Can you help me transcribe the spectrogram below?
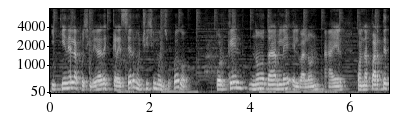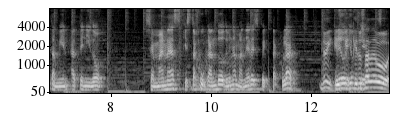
y tiene la posibilidad de crecer muchísimo en su juego. ¿Por qué no darle el balón a él cuando aparte también ha tenido semanas que está jugando de una manera espectacular? No, y creo que, nos, ha dado,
